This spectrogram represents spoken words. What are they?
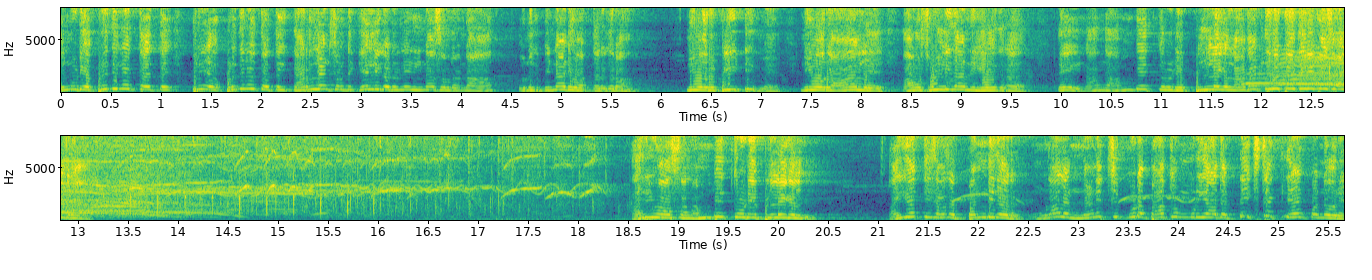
என்னுடைய பிரதிநிதித்துவத்தை பிரதிநிதித்துவத்தை தரலன்னு சொல்லிட்டு கேள்வி கேட்டோன்னே நீ என்ன சொல்றேன்னா உனக்கு பின்னாடி ஒருத்தர் இருக்கிறான். நீ ஒரு பி டீம் நீ ஒரு ஆளு அவன் சொல்லி தான் நீ எழுதுற. டேய் நாங்க அம்பேத்கருடைய பிள்ளைகள் நான் தான் திருப்பி திருப்பி சொல்றேன். அறிவாசன் அம்பேத்கருடைய பிள்ளைகள் அயோத்தி சாச பண்டிதர் உங்களால நினைச்சு கூட பார்க்க முடியாத டெக்ஸ்ட கிரியேட் பண்ணவர்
